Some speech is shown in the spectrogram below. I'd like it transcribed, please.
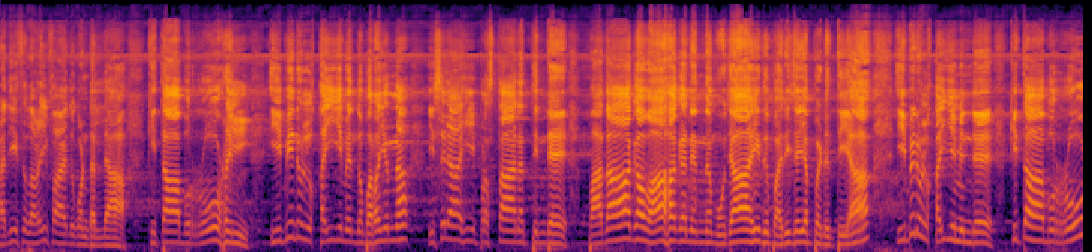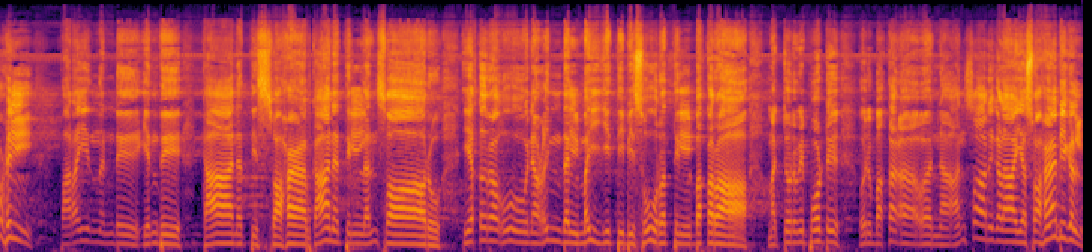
ഹദീസ് ലൈഫായതുകൊണ്ടല്ല കിതാബ് റൂഹിൽ ഇബിനുൽ ഖയ്യിം എന്ന് പറയുന്ന ഇസ്ലാഹി പ്രസ്ഥാനത്തിന്റെ പതാകവാഹകൻ എന്ന് മുജാഹിദ് പരിചയപ്പെടുത്തിയ ഇബിനുൽ കയ്യമിന്റെ കിതാബ് റൂഹിൽ പറയുന്നുണ്ട്. എന്ത്? കാനത്തി സ്വഹാബ് കാനത്തിൽ അൻസാറു യഖ്റഊന ഇൻദൽ മയ്യിത്തി ബിസൂറത്തിൽ ബഖറ. മറ്റൊരു റിപ്പോർട്ട് ഒരു ബഖറ അൻസാറുകളായ സ്വഹാബികൾ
